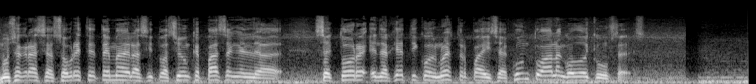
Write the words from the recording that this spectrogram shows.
Muchas gracias. Sobre este tema de la situación que pasa en el eh, sector energético en nuestro país, junto a Alan Godoy con ustedes.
